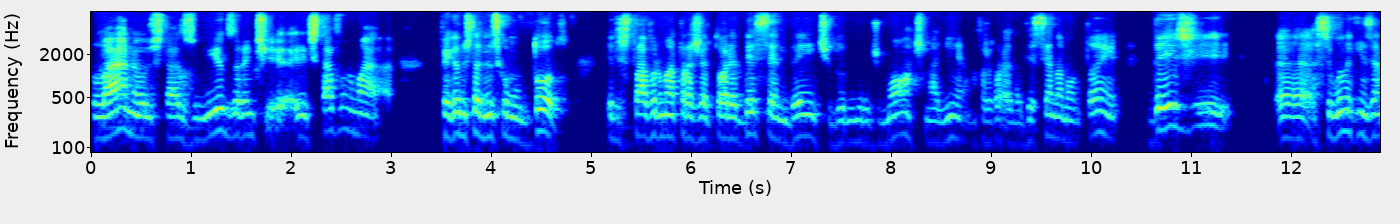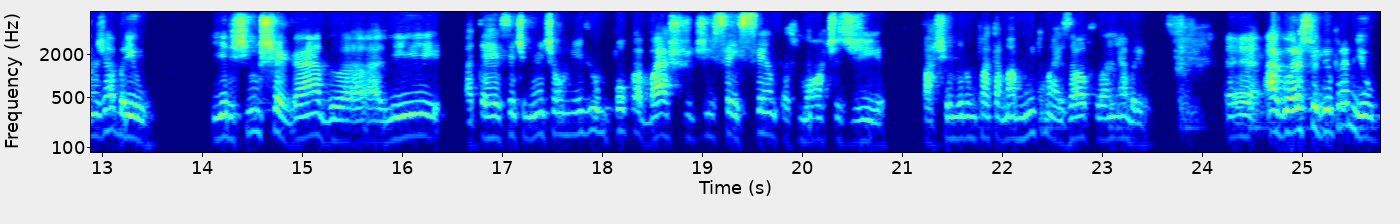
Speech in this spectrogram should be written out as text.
Lá nos Estados Unidos, eles estavam numa, pegando os Estados Unidos como um todo, eles estavam numa trajetória descendente do número de mortes, na linha, descendo a montanha, desde é, a segunda quinzena de abril. E eles tinham chegado ali, até recentemente, a um nível um pouco abaixo de 600 mortes dia, partindo de um patamar muito mais alto lá em abril. É, agora subiu para mil.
